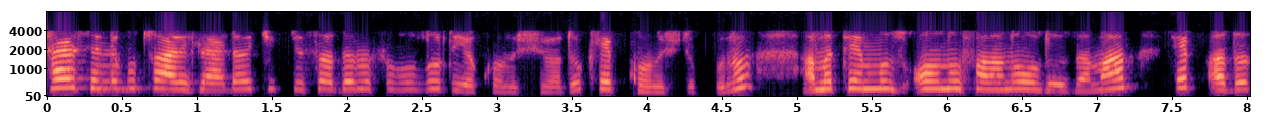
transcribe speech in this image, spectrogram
her sene bu tarihlerde açıkçası ada nasıl olur diye konuşuyorduk. Hep konuştuk bunu. Ama Temmuz 10'u falan olduğu zaman hep ada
